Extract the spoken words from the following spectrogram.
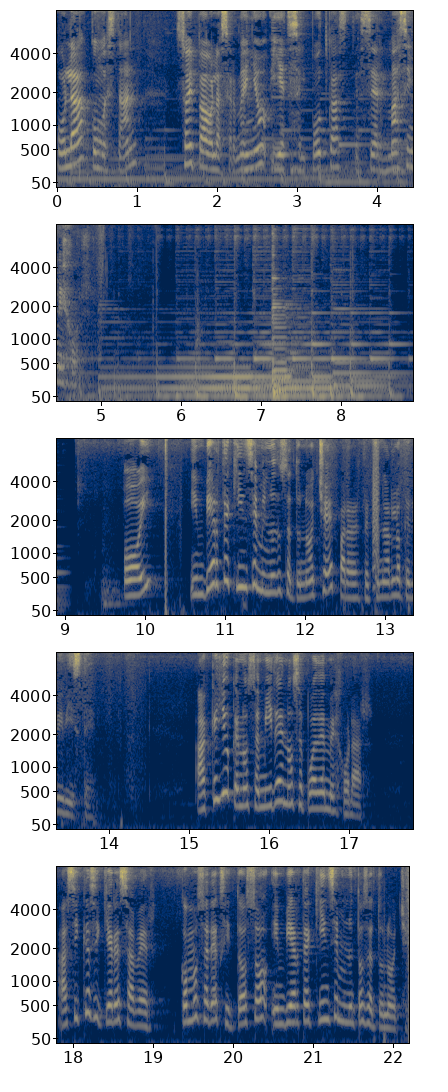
Hola, ¿cómo están? Soy Paola Cermeño y este es el podcast de Ser Más y Mejor. Hoy, invierte 15 minutos de tu noche para reflexionar lo que viviste. Aquello que no se mide no se puede mejorar. Así que si quieres saber cómo ser exitoso, invierte 15 minutos de tu noche.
